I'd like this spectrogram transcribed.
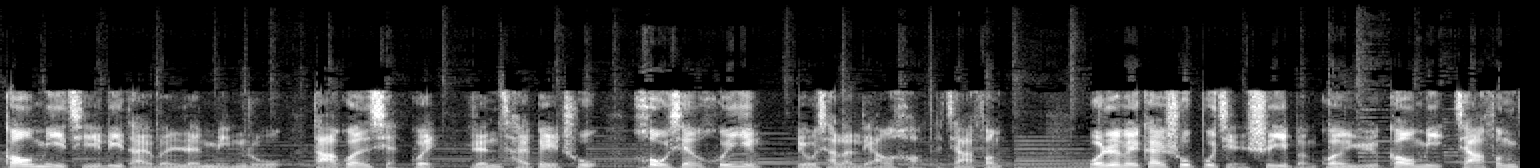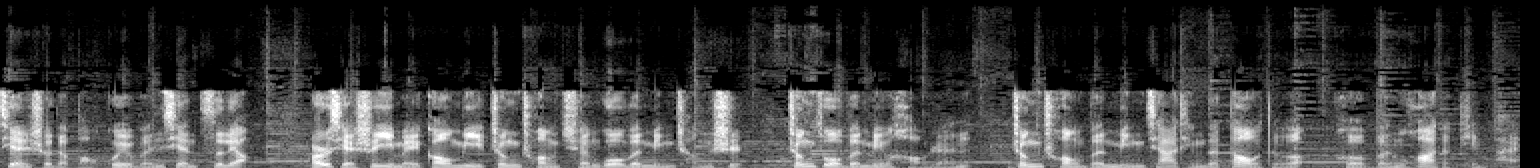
高密集历代文人名儒、达官显贵、人才辈出，后先辉映，留下了良好的家风。我认为该书不仅是一本关于高密家风建设的宝贵文献资料，而且是一枚高密争创全国文明城市、争做文明好人、争创文明家庭的道德和文化的品牌。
